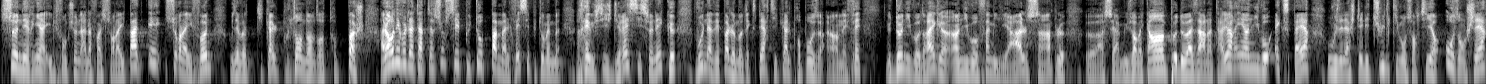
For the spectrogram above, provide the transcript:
Ce n'est rien. Il fonctionne à la fois sur l'iPad et sur l'iPhone. Vous avez votre Tikal tout le temps dans votre poche. Alors au niveau de l'adaptation, c'est plutôt pas mal fait, c'est plutôt même réussi, je dirais, si ce n'est que vous n'avez pas le mode expert. Tikal propose en effet deux niveaux de règles, un niveau familial, simple, euh, assez amusant avec un peu de hasard à l'intérieur, et un niveau expert où vous allez acheter des tuiles qui vont sortir aux enchères,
